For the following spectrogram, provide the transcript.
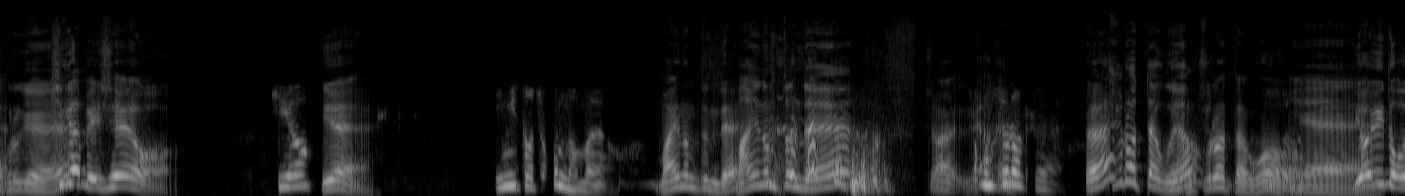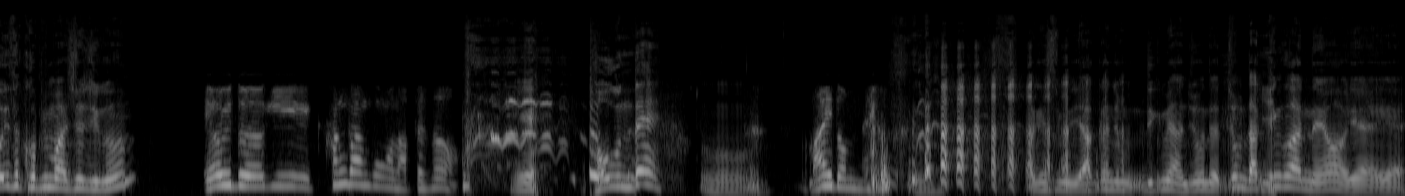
어, 그러게. 키가 몇이에요? 키요? 예. 2m 조금 넘어요. 많이 넘던데? 많이 넘던데. 자, 조금 줄었어요. 예? 줄었다고요? 어, 줄었다고? 예. 여의도 어디서 커피 마셔, 지금? 여의도 여기 한강공원 앞에서 예. 더운데? 어. 많이 덥네요. 알겠습니다. 약간 좀 느낌이 안 좋은데 좀 낚인 것 같네요. 예, 예.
